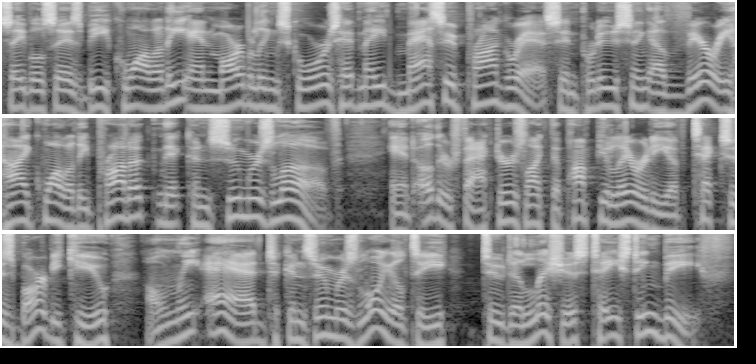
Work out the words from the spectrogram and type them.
Savell says beef quality and marbling scores have made massive progress in producing a very high quality product that consumers love. And other factors like the popularity of Texas barbecue only add to consumers' loyalty to delicious tasting beef.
